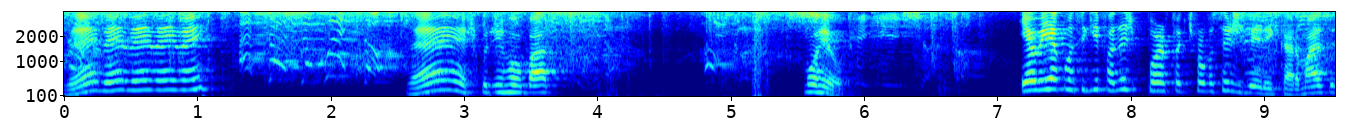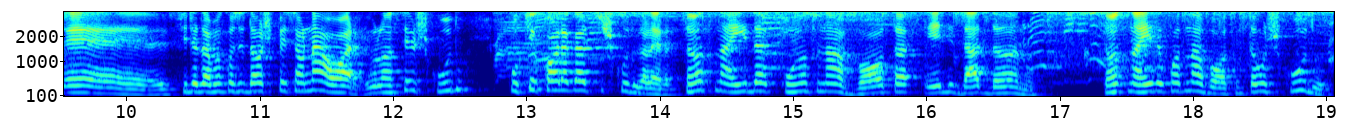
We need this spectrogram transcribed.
Vem, vem, vem, vem, vem. Vem, escudinho roubado. Morreu. Eu ia conseguir fazer de perfect pra vocês verem, cara. Mas é. Filha da mãe consegui dar o especial na hora. Eu lancei o escudo. Porque qual é o legal desse escudo, galera? Tanto na ida quanto na volta ele dá dano. Tanto na ida quanto na volta. Então o escudo,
